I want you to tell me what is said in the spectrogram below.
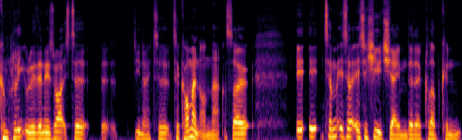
completely within his rights to, uh, you know, to to comment on that. So. It, it, it's, a, it's a huge shame that a club can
